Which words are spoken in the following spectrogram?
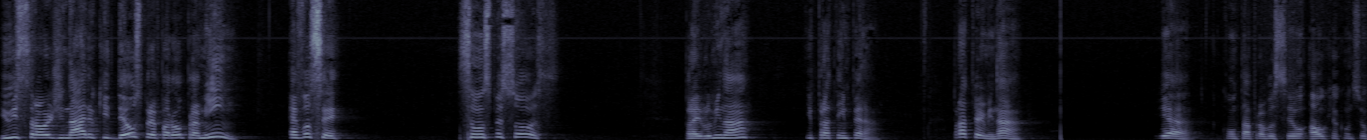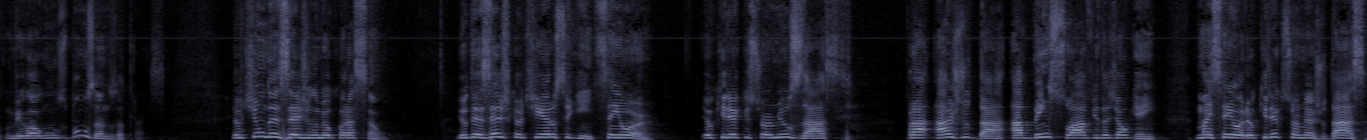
E o extraordinário que Deus preparou para mim é você. São as pessoas. Para iluminar, e para temperar. Para terminar, queria contar para você algo que aconteceu comigo há alguns bons anos atrás. Eu tinha um desejo no meu coração. E o desejo que eu tinha era o seguinte: Senhor, eu queria que o Senhor me usasse para ajudar, a abençoar a vida de alguém. Mas, Senhor, eu queria que o Senhor me ajudasse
